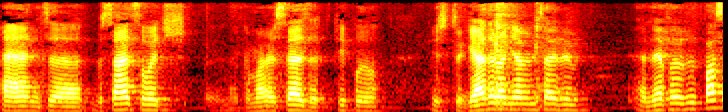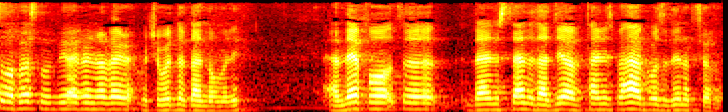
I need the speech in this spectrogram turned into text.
and uh, besides which, Gemara says that people used to gather on Yom Tovim, and therefore it was possible a person would be over and over, which he wouldn't have done normally, and therefore the, they understand that the idea of Tainis Bahab was a din of Shuvah.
